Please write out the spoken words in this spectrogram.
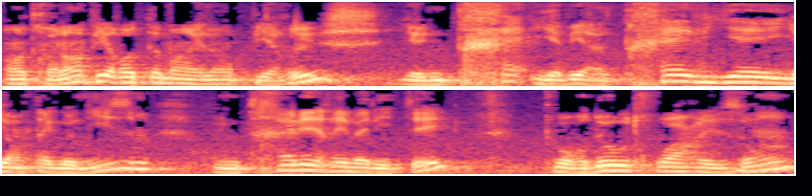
Entre l'Empire ottoman et l'Empire russe, il y, a une très, il y avait un très vieil antagonisme, une très vieille rivalité, pour deux ou trois raisons.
